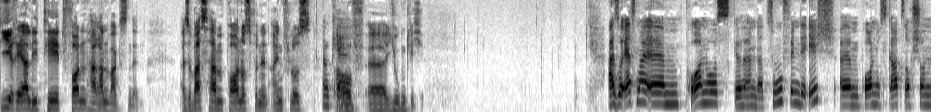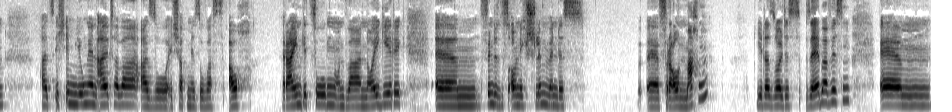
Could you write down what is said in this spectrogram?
die Realität von Heranwachsenden? Also was haben Pornos für einen Einfluss okay. auf äh, Jugendliche? Also erstmal, ähm, Pornos gehören dazu, finde ich. Ähm, Pornos gab es auch schon, als ich im jungen Alter war. Also ich habe mir sowas auch reingezogen und war neugierig. Ähm, finde es auch nicht schlimm, wenn das äh, Frauen machen. Jeder sollte es selber wissen. Ähm,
